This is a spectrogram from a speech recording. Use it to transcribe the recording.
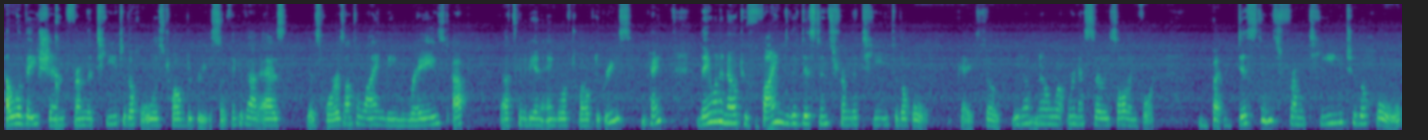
elevation from the tee to the hole is 12 degrees. So think of that as this horizontal line being raised up. That's going to be an angle of 12 degrees. Okay. They want to know to find the distance from the tee to the hole. Okay, so we don't know what we're necessarily solving for. But distance from tee to the hole,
